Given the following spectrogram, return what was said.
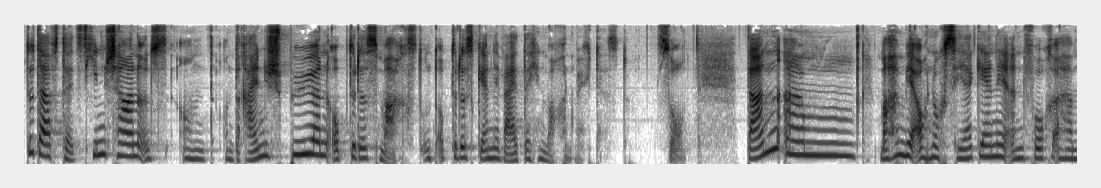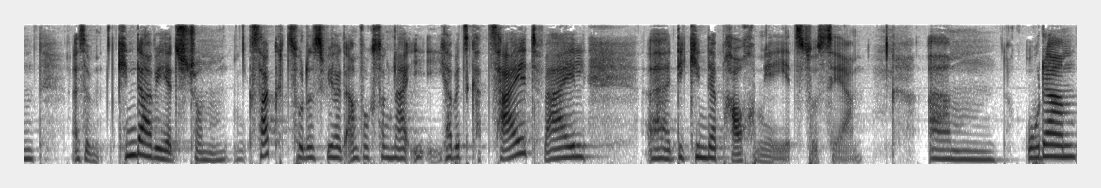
du darfst da jetzt hinschauen und, und, und reinspüren, ob du das machst und ob du das gerne weiterhin machen möchtest. So, dann ähm, machen wir auch noch sehr gerne einfach, ähm, also Kinder habe ich jetzt schon gesagt, so dass wir halt einfach sagen, na, ich, ich habe jetzt keine Zeit, weil äh, die Kinder brauchen mir jetzt so sehr. Ähm, oder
